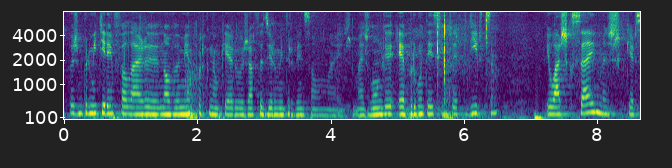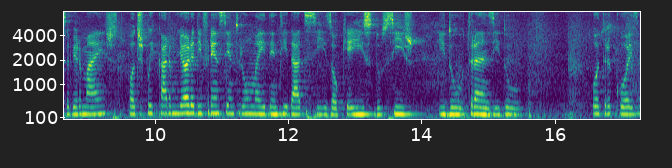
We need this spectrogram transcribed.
Depois me permitirem falar uh, novamente, porque não quero já fazer uma intervenção mais, mais longa. A pergunta é simples, é pedir-te. Eu acho que sei, mas quero saber mais. Pode explicar melhor a diferença entre uma identidade cis, ou o que é isso do cis e do trans e do outra coisa.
